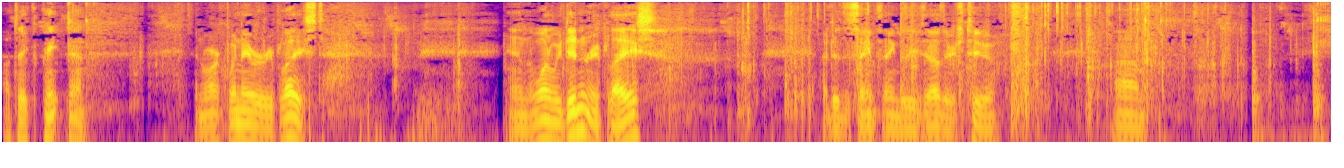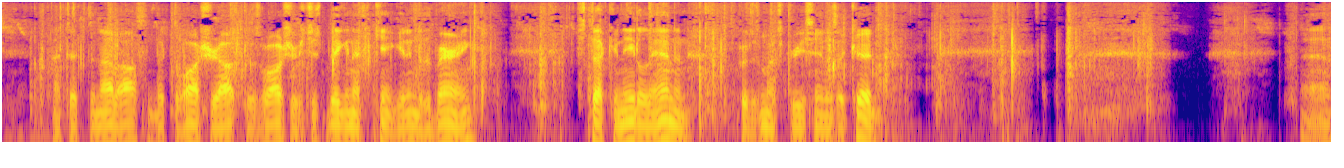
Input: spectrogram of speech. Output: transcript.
I'll take a paint pen and mark when they were replaced. And the one we didn't replace, I did the same thing to these others too. Um, I took the nut off and took the washer out because the washer is just big enough you can't get into the bearing. Stuck a needle in and put as much grease in as I could. And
